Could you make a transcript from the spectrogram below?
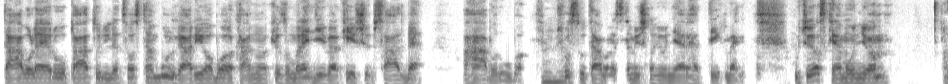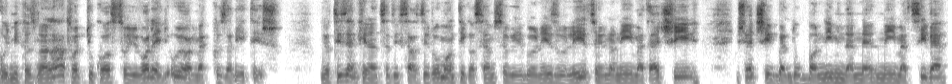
távol Európától, illetve aztán Bulgária a Balkánon, aki azonban egy évvel később szállt be a háborúba. Uh-huh. És hosszú távon ezt nem is nagyon nyerhették meg. Úgyhogy azt kell mondjam, hogy miközben láthatjuk azt, hogy van egy olyan megközelítés, hogy a 19. századi romantika szemszögéből nézve létrejön a német egység, és egységben dobban minden német szíve,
